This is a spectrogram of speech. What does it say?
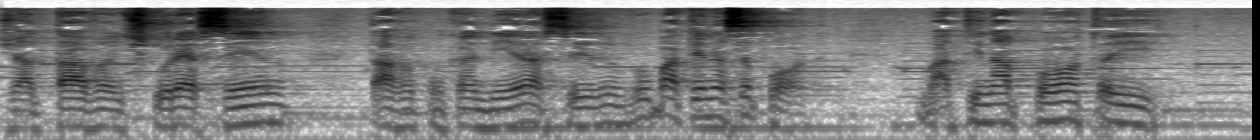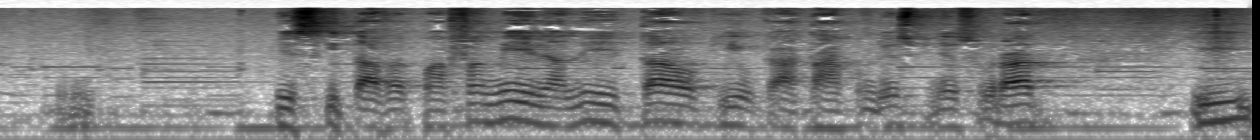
já estava escurecendo, estava com candeeiro aceso, eu vou bater nessa porta. Bati na porta e disse que estava com a família ali e tal, que o carro estava com dois pneus furados. E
